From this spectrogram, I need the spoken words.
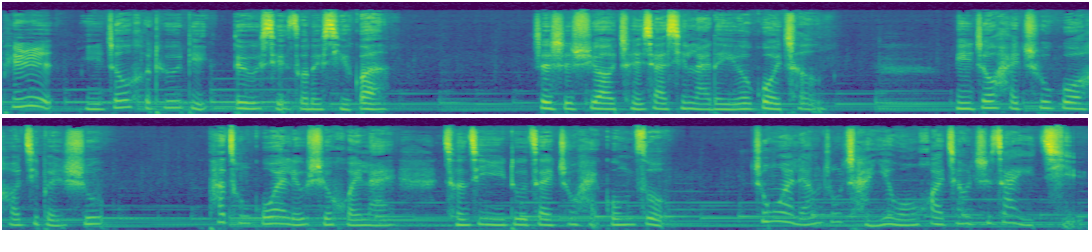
平日米周和 Tudy 都有写作的习惯，这是需要沉下心来的一个过程。米周还出过好几本书。他从国外留学回来，曾经一度在珠海工作，中外两种产业文化交织在一起，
